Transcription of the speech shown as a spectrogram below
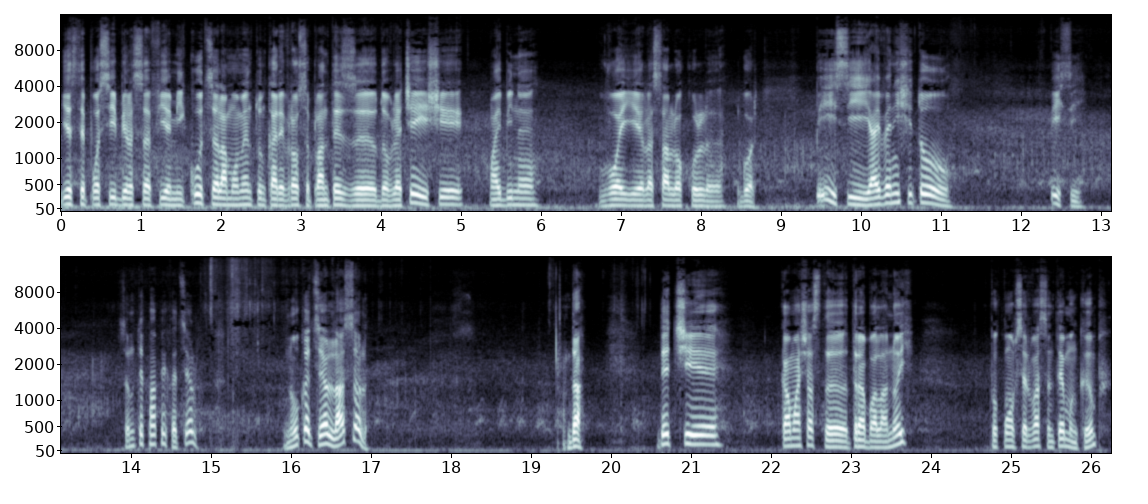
este posibil să fie micuță la momentul în care vreau să plantez uh, dovlecei și mai bine voi lăsa locul uh, gol. Pisi, ai venit și tu. Pisi. Să nu te pape cățel. Nu cățel, lasă-l. Da. Deci, cam așa stă treaba la noi. După cum observați, suntem în câmp,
